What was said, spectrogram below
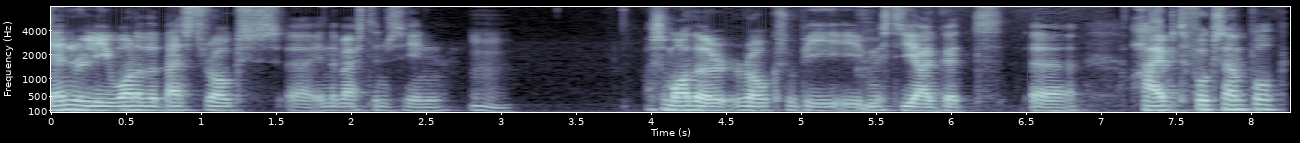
generally one of the best rogues uh, in the Western scene. Mhm. Some other rogues would be Mr. Jagged, uh, Hyped, for example.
